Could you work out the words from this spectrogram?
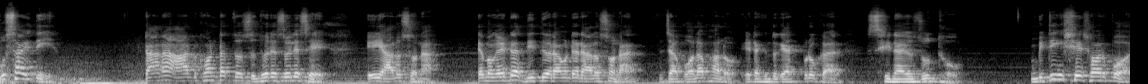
বুসাইদি টানা আট ঘণ্টা ধরে চলেছে এই আলোচনা এবং এটা দ্বিতীয় রাউন্ডের আলোচনা, যা বলা ভালো, এটা কিন্তু এক প্রকার সিনায়ু যুদ্ধ। মিটিং শেষ হওয়ার পর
